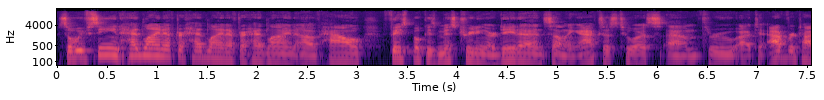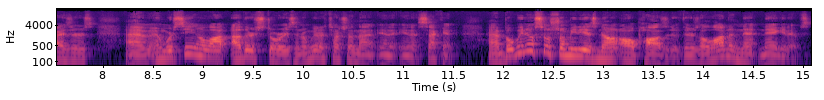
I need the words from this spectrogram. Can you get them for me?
So we've seen headline after headline after headline of how Facebook is mistreating our data and selling access to us um, through uh, to advertisers. Um, and we're seeing a lot other stories, and I'm going to touch on that in, in a second. Um, but we know social media is not all positive. There's a lot of net negative negatives.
